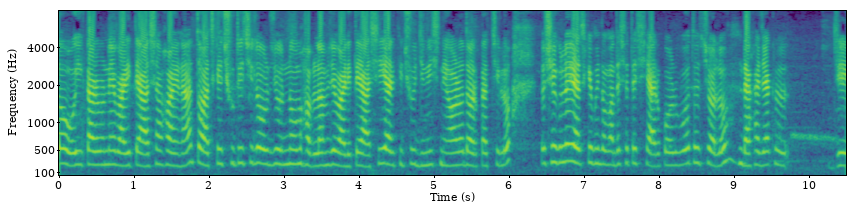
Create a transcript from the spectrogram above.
তো ওই কারণে বাড়িতে আসা হয় না। তো আজকে ছুটি ছিল ওর জন্য, ভাবলাম যে বাড়িতে আসি আর কিছু জিনিস নেওয়ারও দরকার ছিল। তো সেগুলোই আজকে আমি তোমাদের সাথে শেয়ার করব। তো চলো, দেখা যাক যে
